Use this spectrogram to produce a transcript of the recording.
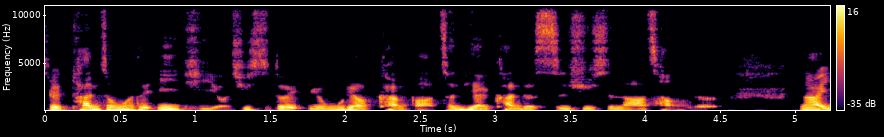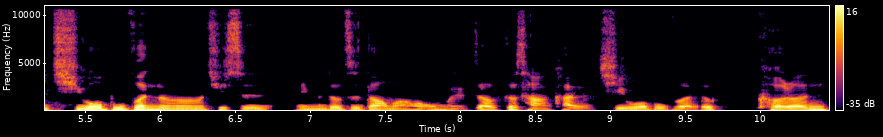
所以碳中和的议题哦，其实对原物料看法整体来看的时序是拉长的。那以期货部分呢，其实你们都知道嘛，我们都都常看期货部分，都可能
